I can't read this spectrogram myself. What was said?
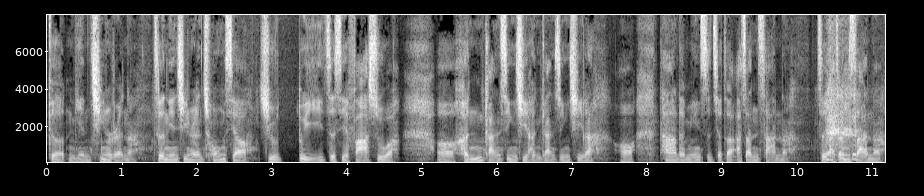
个年轻人啊，这个年轻人从小就对于这些法术啊，呃，很感兴趣，很感兴趣啦。哦，他的名字叫做阿占山呐。这个阿占山呐，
